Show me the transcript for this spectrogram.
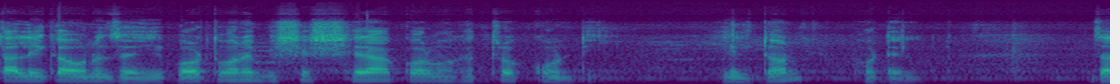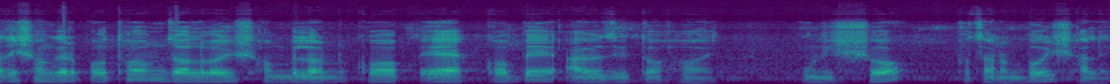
তালিকা অনুযায়ী বর্তমানে বিশ্বের সেরা কর্মক্ষেত্র কোনটি? Hilton hotel. জাতিসংঘের প্রথম জলবায়ু সম্মেলন কপ এক কবে আয়োজিত হয়? উনিশশো পঁচানব্বই সালে।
